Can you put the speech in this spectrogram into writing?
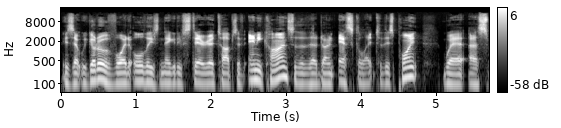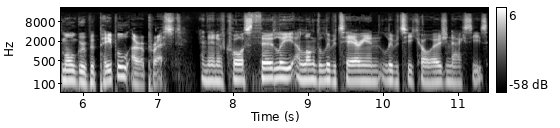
is that we've got to avoid all these negative stereotypes of any kind so that they don't escalate to this point where a small group of people are oppressed. And then, of course, thirdly, along the libertarian liberty coercion axis,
